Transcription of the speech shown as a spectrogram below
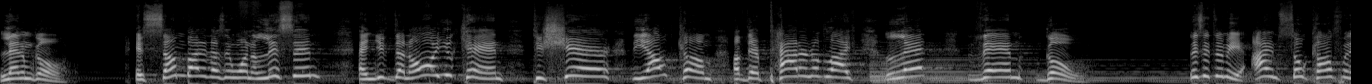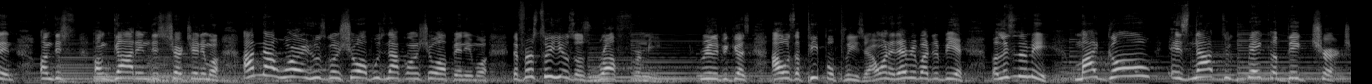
Let them go. If somebody doesn't want to listen and you've done all you can to share the outcome of their pattern of life, let them go. Listen to me. I am so confident on this on God in this church anymore. I'm not worried who's going to show up, who's not going to show up anymore. The first two years was rough for me really because I was a people pleaser. I wanted everybody to be here. But listen to me. My goal is not to make a big church.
